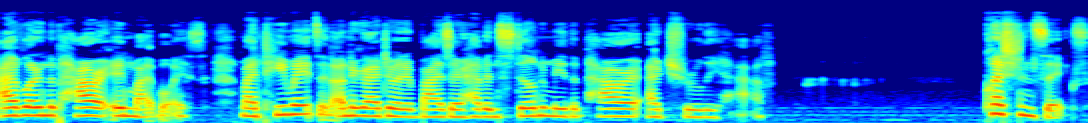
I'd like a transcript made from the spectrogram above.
I have learned the power in my voice. My teammates and undergraduate advisor have instilled in me the power I truly have. Question 6.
